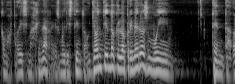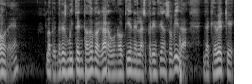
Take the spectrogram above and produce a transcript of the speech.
como podéis imaginar, es muy distinto. Yo entiendo que lo primero es muy tentador, ¿eh? Lo primero es muy tentador porque, claro, uno tiene la experiencia en su vida ya que ve que,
